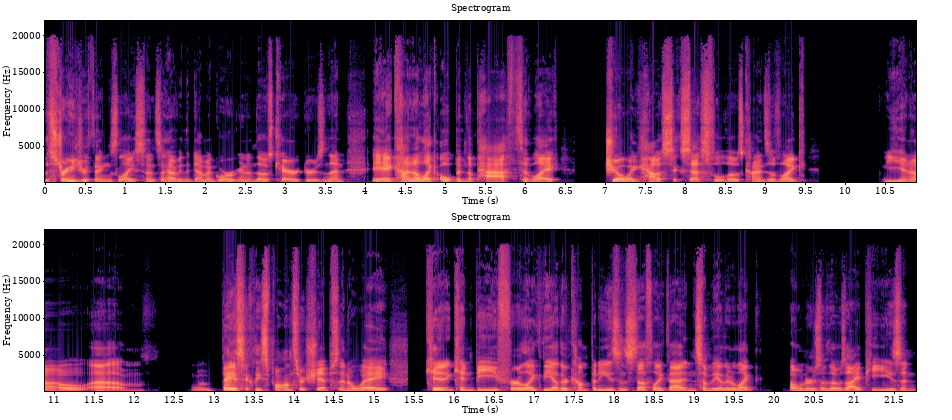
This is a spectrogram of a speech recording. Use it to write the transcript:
the Stranger Things license and having the Demogorgon and those characters, and then it, kind of like opened the path to like showing how successful those kinds of like you know um basically sponsorships in a way can can be for like the other companies and stuff like that and some of the other like owners of those IPs and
